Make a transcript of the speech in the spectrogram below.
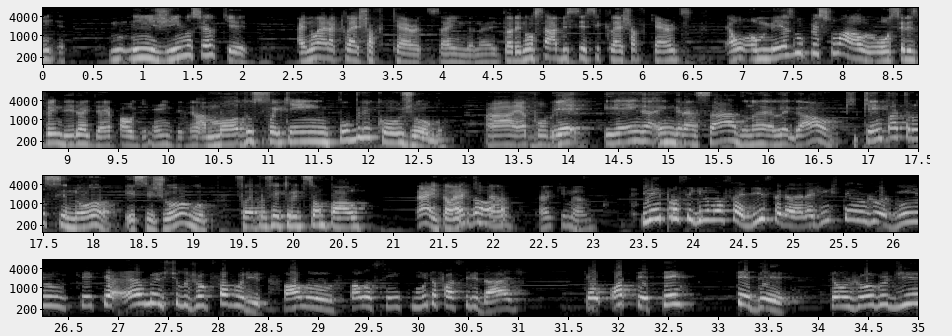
Ninja não sei o quê. Aí não era Clash of Carrots ainda, né? Então ele não sabe se esse Clash of Carrots é o, o mesmo pessoal, ou se eles venderam a ideia para alguém, entendeu? A Modus foi quem publicou o jogo. Ah, é público. E, é, e é engraçado, né? É legal que quem patrocinou esse jogo foi a Prefeitura de São Paulo. É, então é Acho aqui mesmo. É aqui mesmo. E aí, prosseguindo nossa lista, galera, a gente tem um joguinho que, que é o meu estilo de jogo favorito. Falo, falo assim com muita facilidade, que é o OTT TD, que é um jogo de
